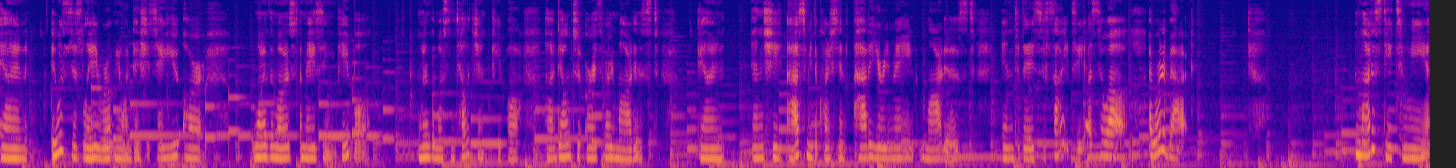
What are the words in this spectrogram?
and it was this lady wrote me one day. She said, "You are one of the most amazing people, one of the most intelligent people, uh, down to earth, very modest." And and she asked me the question, "How do you remain modest in today's society?" I said, "Well, I wrote it back." Modesty to me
